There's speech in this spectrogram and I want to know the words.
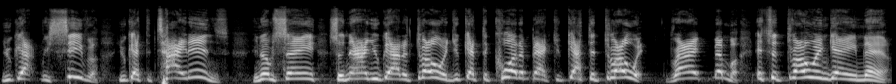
you got receiver, you got the tight ends. You know what I'm saying? So now you got to throw it. You got the quarterback. You got to throw it, right? Remember, it's a throwing game now,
